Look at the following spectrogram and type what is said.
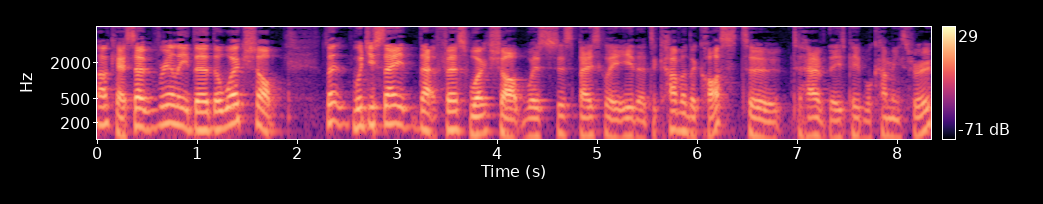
Okay, so really the the workshop. Would you say that first workshop was just basically either to cover the cost to to have these people coming through,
